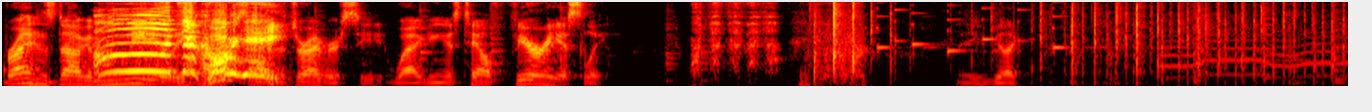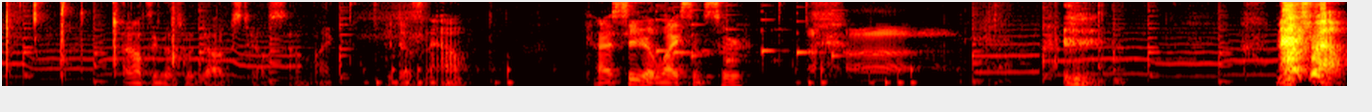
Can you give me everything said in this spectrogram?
Brian's dog oh, immediately Oh, it's a hops into the driver's seat, wagging his tail furiously. And you'd be like, I don't think that's what dogs' tails sound like. It does now. Can I see your license, sir? Ah. Maxwell,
